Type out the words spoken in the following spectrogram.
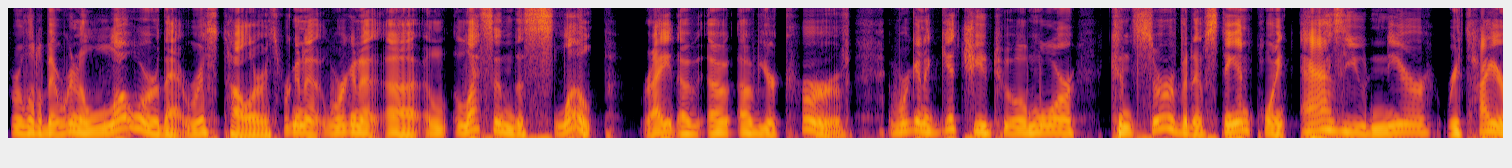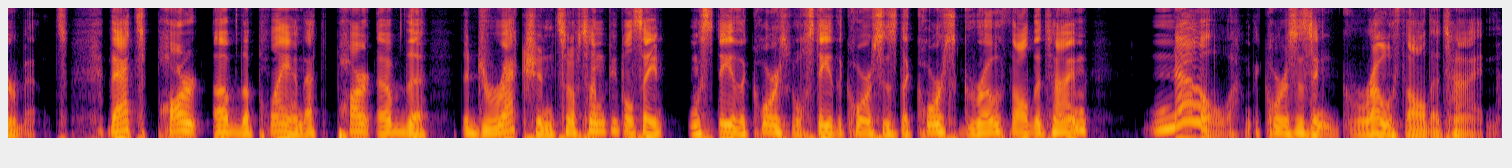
for a little bit. We're going to lower that risk tolerance. We're going to we're going to uh, lessen the slope right of, of, of your curve. And we're going to get you to a more conservative standpoint as you near retirement. That's part of the plan. That's part of the the direction. So some people say well stay the course. Well stay the course. Is the course growth all the time? No the course isn't growth all the time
